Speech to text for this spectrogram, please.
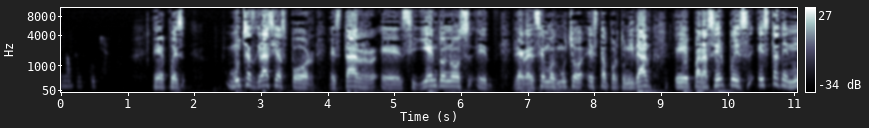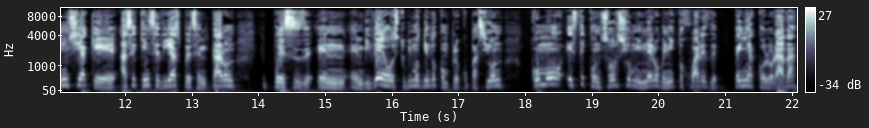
nos escucha. Eh, pues Muchas gracias por estar eh, siguiéndonos. Eh, le agradecemos mucho esta oportunidad eh, para hacer pues esta denuncia que hace 15 días presentaron pues en, en video. Estuvimos viendo con preocupación cómo este consorcio minero Benito Juárez de Peña Colorada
